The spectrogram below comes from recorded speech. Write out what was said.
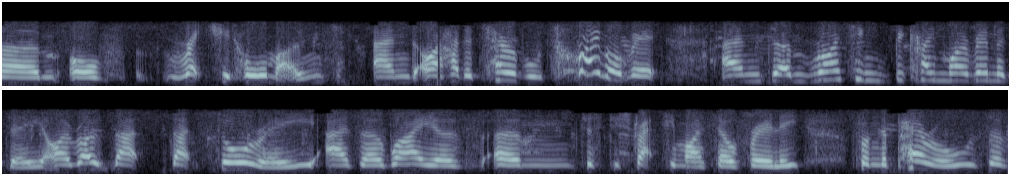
um, of wretched hormones, and I had a terrible time of it and um, writing became my remedy. I wrote that that story as a way of um, just distracting myself, really, from the perils of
